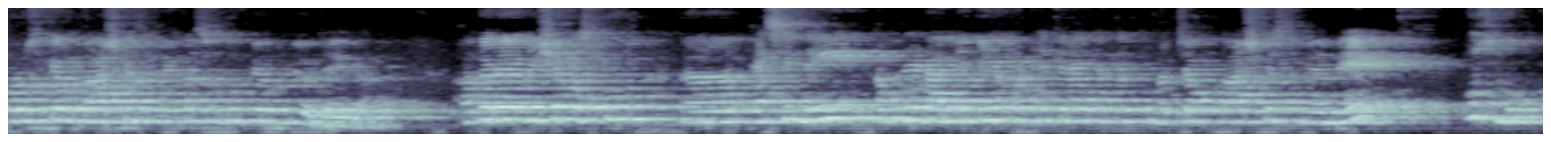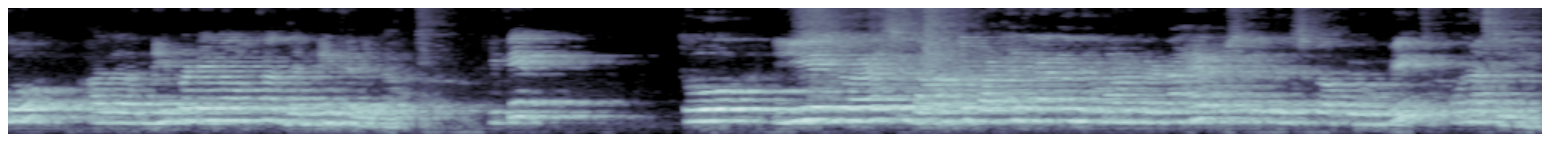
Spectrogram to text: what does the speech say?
और उसके अवकाश के समय का सदुपयोग भी हो जाएगा। अगर विषय वस्तु ऐसी नहीं अपने डाली गई या पाठ्यचर्या के अंदर तो बच्चा अवकाश के समय में उस बुक को नहीं पढ़ेगा, उसका अध्ययन नहीं करेगा। ठीक है? तो ये जो है सिद्धांत जो पाठ्यचर्या का निर्माण करना है उसके अंदर इसका उपयोग भी होना चाहिए।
